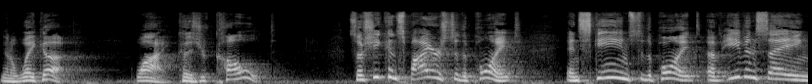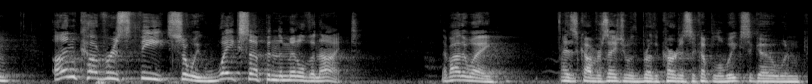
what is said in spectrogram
You're going to wake up. Why? Because you're cold. So she conspires to the point and schemes to the point of even saying, uncover his feet so he wakes up in the middle of the night. Now, by the way, I had this conversation with Brother Curtis a couple of weeks ago when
